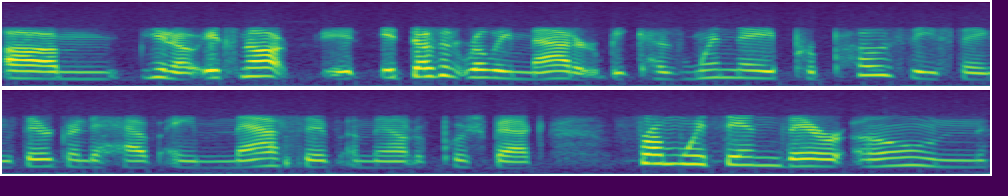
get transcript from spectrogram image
um, you know it's not it, it doesn't really matter because when they propose these things they're going to have a massive amount of pushback from within their own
